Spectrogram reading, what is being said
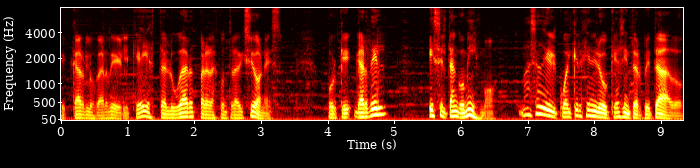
de Carlos Gardel que hay hasta lugar para las contradicciones, porque Gardel es el tango mismo, más allá de cualquier género que haya interpretado.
